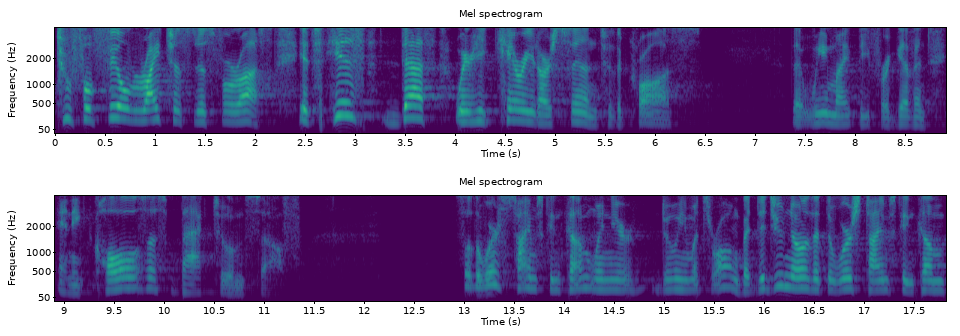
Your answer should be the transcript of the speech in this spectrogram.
to fulfill righteousness for us. It's His death where He carried our sin to the cross that we might be forgiven. And He calls us back to Himself. So the worst times can come when you're doing what's wrong. But did you know that the worst times can come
